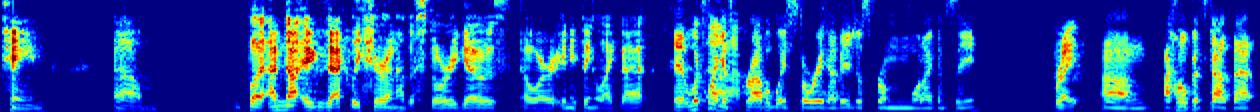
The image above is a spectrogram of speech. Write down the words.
chain. Um, but I'm not exactly sure on how the story goes or anything like that. It looks like it's Uh, probably story heavy, just from what I can see. Right. Um, I hope it's got that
